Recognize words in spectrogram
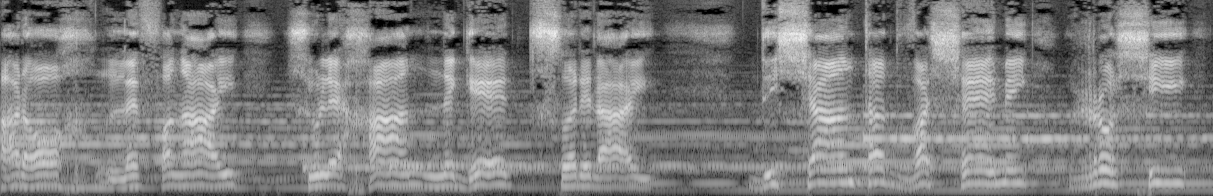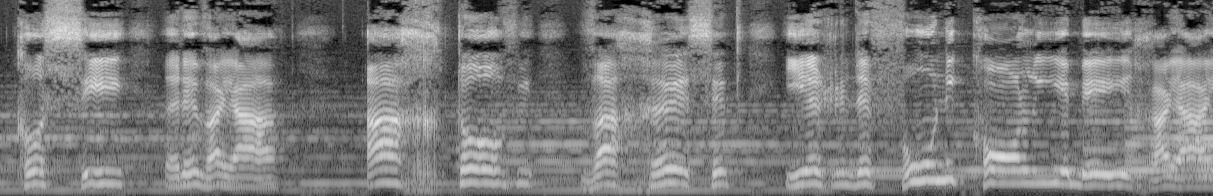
ארוך לפניי, שולחן נגד צורריי. דשנת דבשמי ראשי כוסי רוויה. אך טוב וחסד ירדפוני כל ימי חיי,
